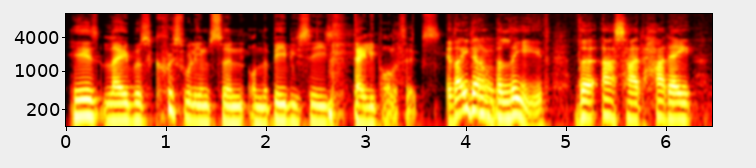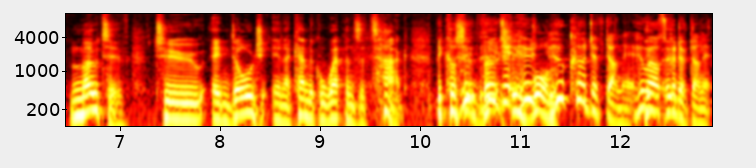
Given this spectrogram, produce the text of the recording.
Here's Labour's Chris Williamson on the BBC's Daily Politics. They don't believe that Assad had a motive to indulge in a chemical weapons attack because who, it virtually who, did, who, won. Who could have done it? Who, else could have done it?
